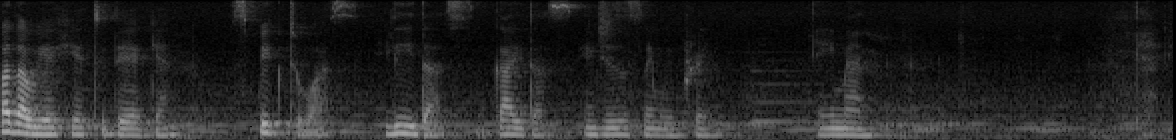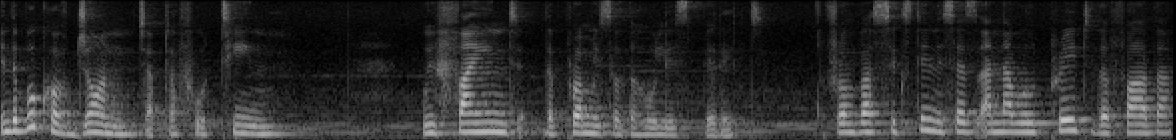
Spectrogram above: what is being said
Father, we are here today again. Speak to us, lead us, guide us. In Jesus' name we pray. Amen. In the book of John, chapter 14, we find the promise of the Holy Spirit. From verse 16, it says, And I will pray to the Father,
